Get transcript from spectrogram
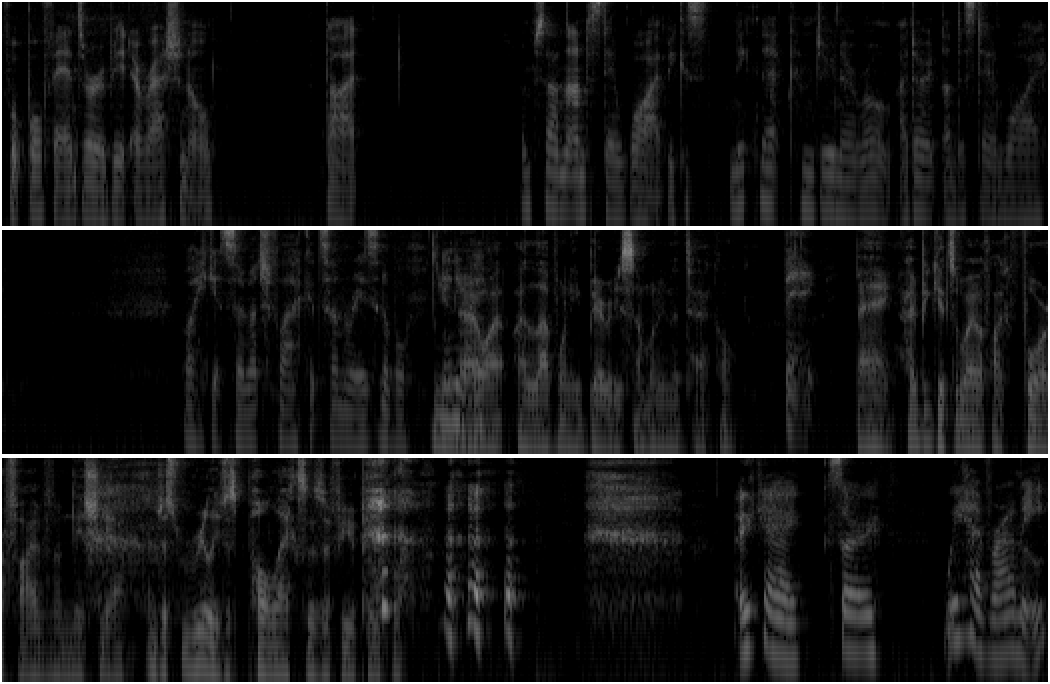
football fans are a bit irrational, but I'm starting to understand why. Because Nick Nat can do no wrong. I don't understand why. Why he gets so much flack? It's unreasonable. You anyway, know, I, I love when he buries someone in a tackle. bang. Bang. Hope he gets away with like four or five of them this year and just really just poleaxes a few people. Okay, so we have Rami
